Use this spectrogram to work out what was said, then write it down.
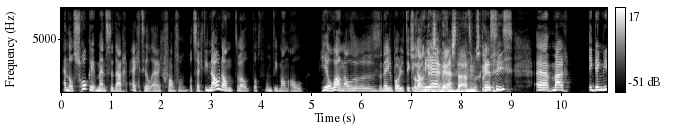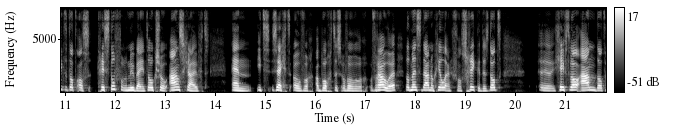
En dan schrokken mensen daar echt heel erg van. van wat zegt hij nou dan? Terwijl dat vond die man al heel lang, al eh, zijn hele politieke Zolang carrière. SGP bestaat misschien. Precies. Eh, maar ik denk niet dat als Christopher nu bij een talkshow aanschuift en iets zegt over abortus of over vrouwen, dat mensen daar nog heel erg van schrikken. Dus dat eh, geeft wel aan dat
